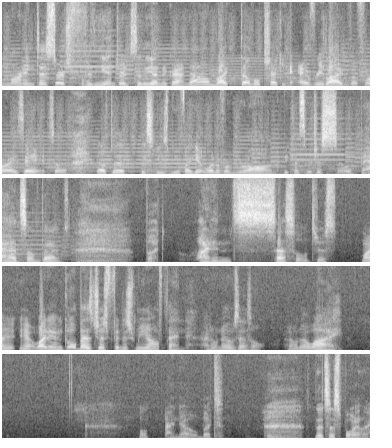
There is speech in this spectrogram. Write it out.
morning to search for the entrance to the underground. Now I'm like double checking every line before I say it, so you'll have to excuse me if I get one of them wrong because they're just so bad sometimes. But why didn't Cecil just why yeah why didn't Golbez just finish me off then? I don't know, Cecil. I don't know why. Well, I know, but that's a spoiler.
